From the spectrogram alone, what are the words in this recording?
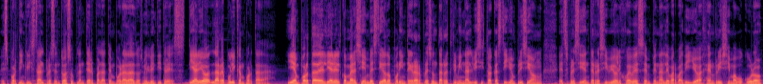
Sporting Cristal presentó a su plantel para la temporada 2023. Diario La República en portada. Y en portada del diario El Comercio, investigado por integrar presunta red criminal, visitó a Castillo en prisión. Expresidente recibió el jueves en penal de Barbadillo a Henry Shimabukuro,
